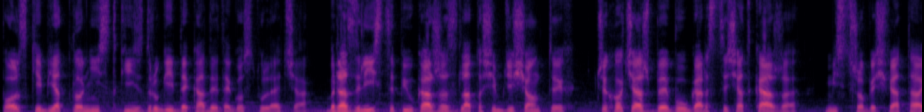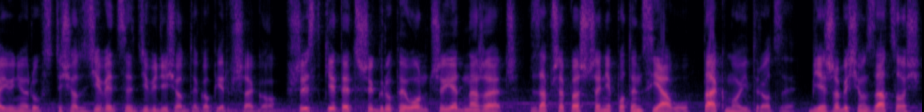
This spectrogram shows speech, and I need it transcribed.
Polskie biatlonistki z drugiej dekady tego stulecia, brazylijscy piłkarze z lat 80., czy chociażby bułgarscy siatkarze, mistrzowie świata juniorów z 1991. Wszystkie te trzy grupy łączy jedna rzecz zaprzepaszczenie potencjału. Tak, moi drodzy, bierzemy się za coś,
